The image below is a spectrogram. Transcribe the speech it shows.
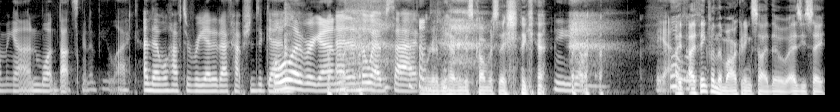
coming out and what that's going to be like And then we'll have to re-edit our captions again, all over again and then the website. We're going to be having this conversation again. Yep. yeah. I, I think from the marketing side, though, as you say,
